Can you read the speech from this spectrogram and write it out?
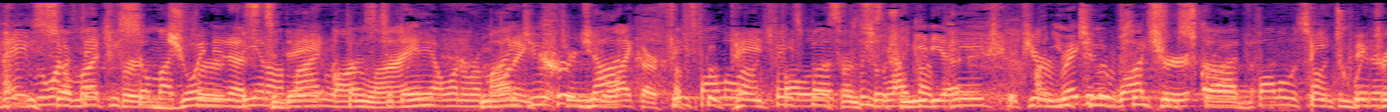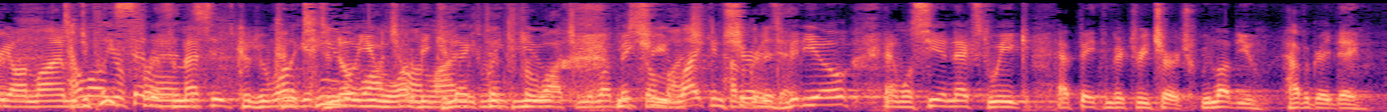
Thank you so much you for so much joining for us today online with today. I want to remind want to you, encourage you're to like our Facebook page, follow us Facebook, on social like media. page. if you're a regular YouTube, watcher subscribe, of follow us on Twitter. Victory Online, Tell would you please your send us a message because we want to get to know you. We want to be connected with thank you you. for watching. We love you Make sure you like and share this video, and we'll see you next week at Faith and Victory Church. We love you. Have a great day.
